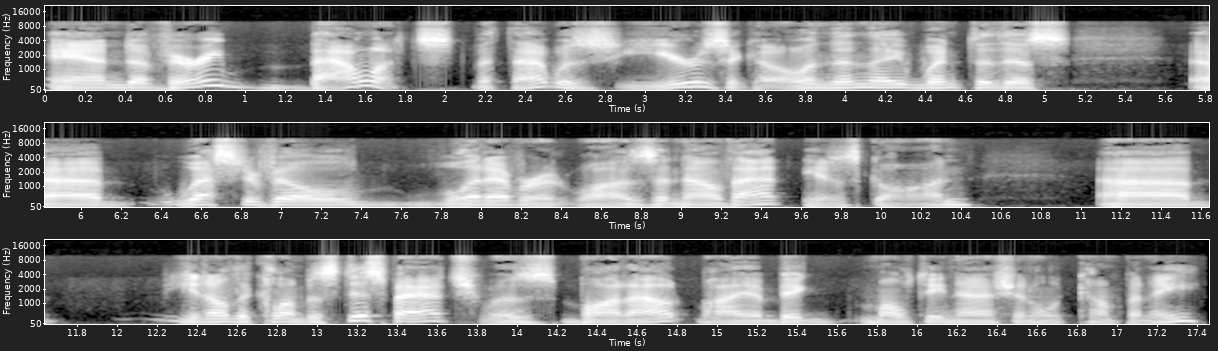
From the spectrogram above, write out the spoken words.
and uh, very balanced. But that was years ago. And then they went to this uh, Westerville, whatever it was, and now that is gone. Uh, you know, the Columbus Dispatch was bought out by a big multinational company.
